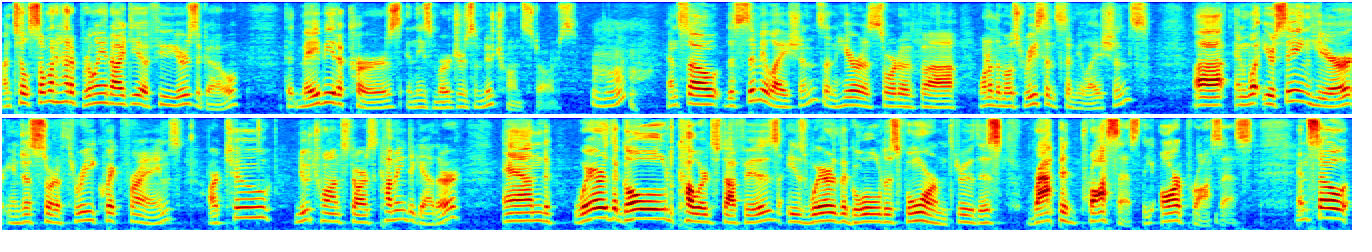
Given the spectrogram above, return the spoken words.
until someone had a brilliant idea a few years ago that maybe it occurs in these mergers of neutron stars. And so the simulations, and here is sort of uh, one of the most recent simulations. Uh, and what you're seeing here in just sort of three quick frames are two neutron stars coming together. And where the gold colored stuff is, is where the gold is formed through this rapid process, the R process. And so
